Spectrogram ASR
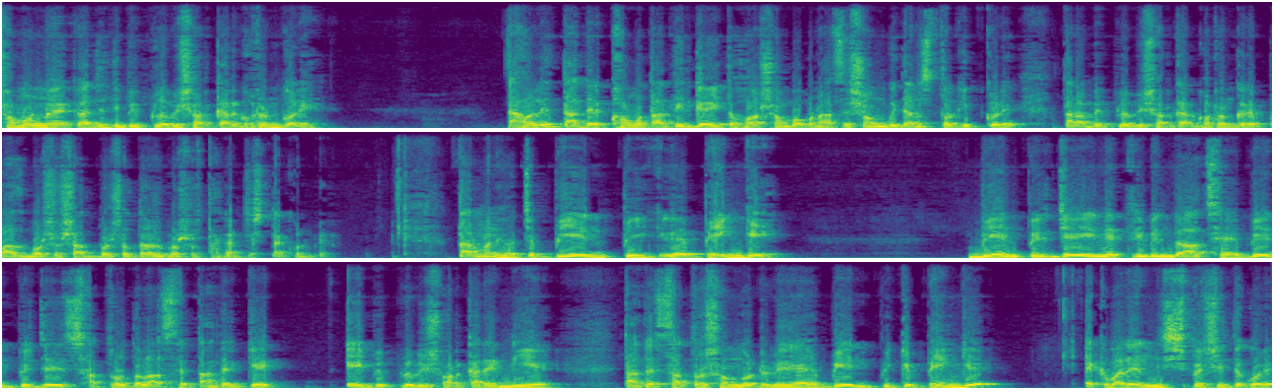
সমন্বয়করা যদি বিপ্লবী সরকার গঠন করে, তাহলে তাদের ক্ষমতা দীর্ঘায়িত হওয়ার সম্ভাবনা আছে, সংবিধান স্থগিত করে তারা বিপ্লবী সরকার গঠন করে পাঁচ বছর, সাত বছর, দশ বছর থাকার চেষ্টা করবে। তার মানে হচ্ছে বিএনপি ভেঙ্গে বিএনপির যে নেতৃবৃন্দ আছে, বিএনপির যে ছাত্রদল আছে, তাদেরকে এই বিপ্লবী সরকারে নিয়ে, তাদের ছাত্র সংগঠন নিয়ে বিএনপিকে ভেঙ্গে একেবারে নিষ্পেষিত করে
